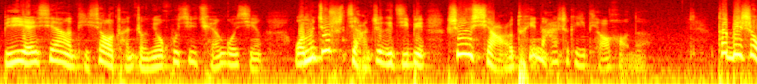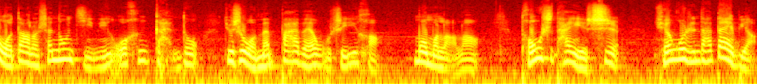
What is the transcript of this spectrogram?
鼻炎、腺样体、哮喘拯救呼吸全国行，我们就是讲这个疾病是用小儿推拿是可以调好的。特别是我到了山东济宁，我很感动，就是我们八百五十一号默默姥姥，同时她也是全国人大代表，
